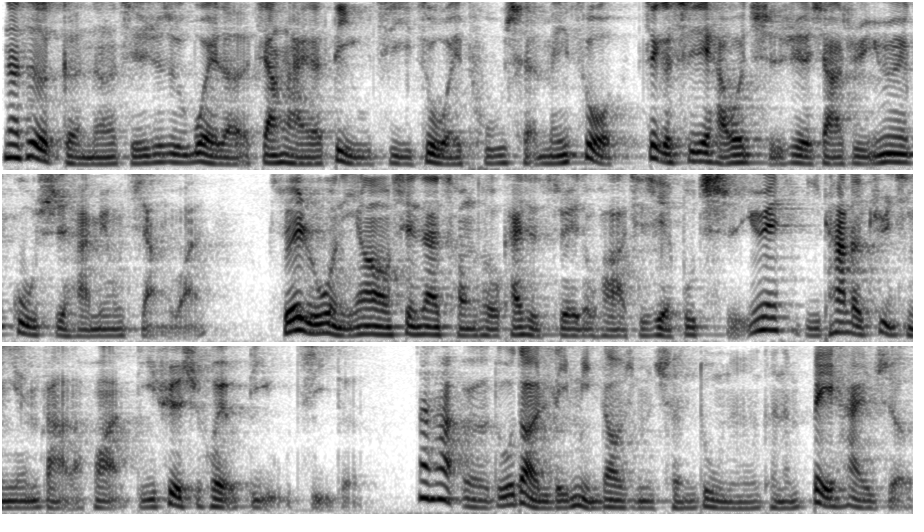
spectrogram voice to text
那这个梗呢，其实就是为了将来的第五季作为铺陈。没错，这个系列还会持续的下去，因为故事还没有讲完。所以，如果你要现在从头开始追的话，其实也不迟。因为以他的剧情演法的话，的确是会有第五季的。那他耳朵到底灵敏到什么程度呢？可能被害者、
